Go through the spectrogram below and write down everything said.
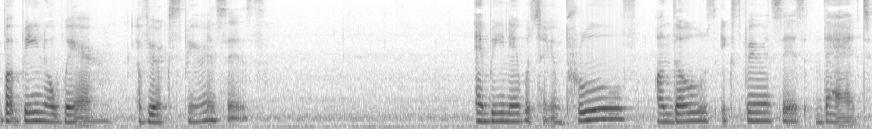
But being aware of your experiences and being able to improve on those experiences that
